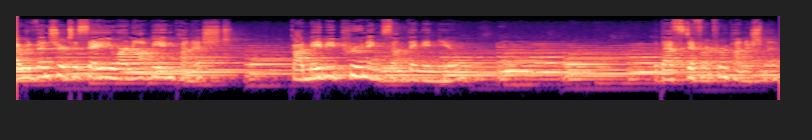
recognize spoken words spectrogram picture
I would venture to say you are not being punished. God may be pruning something in you, but that's different from punishment.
